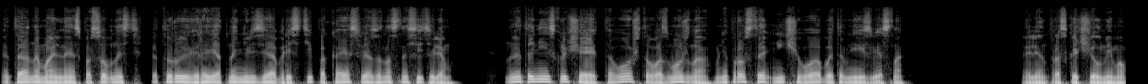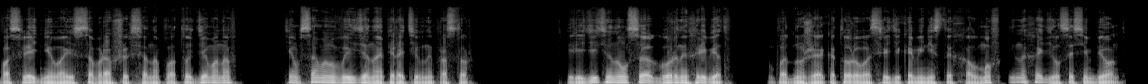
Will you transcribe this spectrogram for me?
Это аномальная способность, которую, вероятно, нельзя обрести, пока я связана с носителем. Но это не исключает того, что, возможно, мне просто ничего об этом не известно. Элен проскочил мимо последнего из собравшихся на плато демонов, тем самым выйдя на оперативный простор. Впереди тянулся горный хребет, у подножия которого среди каменистых холмов и находился симбионт.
